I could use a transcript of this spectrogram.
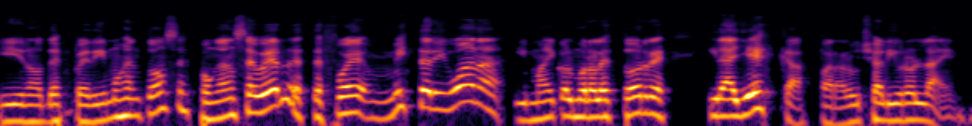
Y nos despedimos entonces, pónganse verde. Este fue Mystery Iguana y Michael Morales Torres y la Yesca para Lucha Libre Online.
